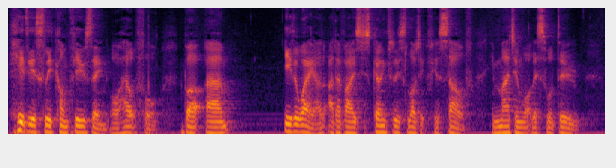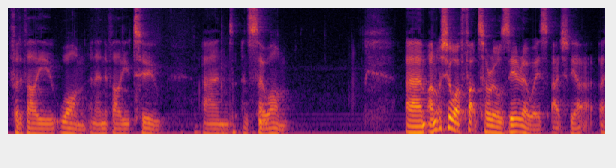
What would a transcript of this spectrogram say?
hideously confusing or helpful, but um, either way, I'd, I'd advise just going through this logic for yourself. Imagine what this will do for the value 1 and then the value 2 and and so on. Um, I'm not sure what factorial zero is actually. I, I,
